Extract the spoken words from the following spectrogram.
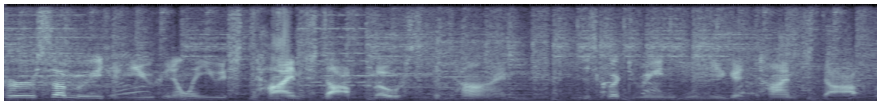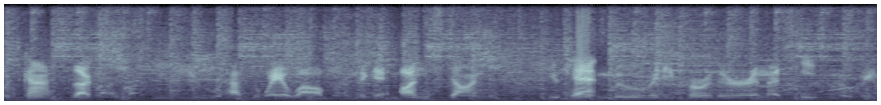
for some reason, you can only use time stop most of the time. You just click rings and you get time stop, which kind of sucks you have to wait a while for him to get unstunned. You can't move any further unless he's moving.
